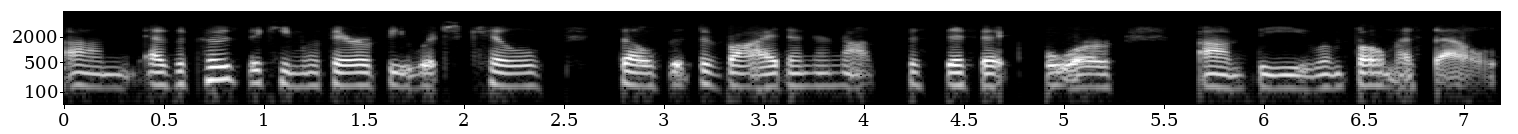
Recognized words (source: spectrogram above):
Um, as opposed to chemotherapy, which kills cells that divide and are not specific for um, the lymphoma cells.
